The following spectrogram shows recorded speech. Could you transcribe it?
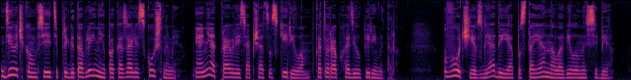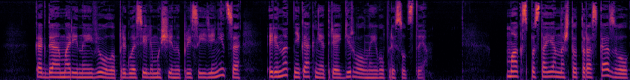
Девочкам все эти приготовления показались скучными, и они отправились общаться с Кириллом, который обходил периметр. Вот чьи взгляды я постоянно ловила на себе. Когда Марина и Виола пригласили мужчину присоединиться, Ренат никак не отреагировал на его присутствие. Макс постоянно что-то рассказывал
